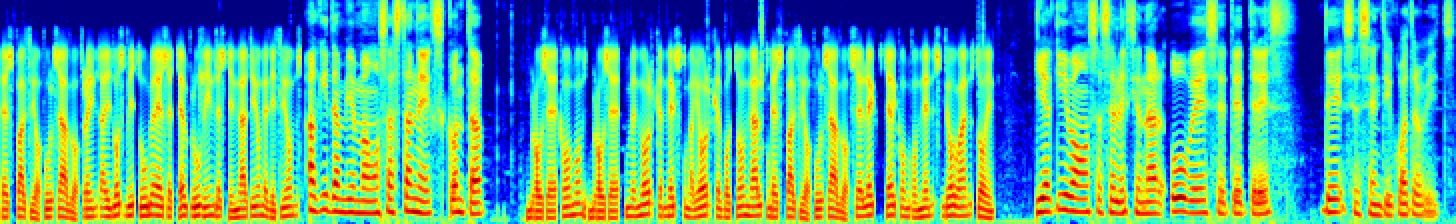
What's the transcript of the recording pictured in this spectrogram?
Espacio pulsado. 32 bit VST plugin destination edición. Aquí también vamos hasta Next con Tab. Browse common browse. Menor que next mayor que botón alt espacio pulsado. Select the components yo want to. Y aquí vamos a seleccionar VST3 de 64 bits.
